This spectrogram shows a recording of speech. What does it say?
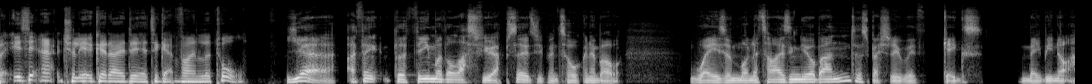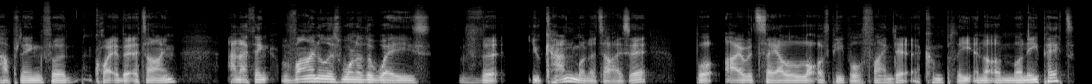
But is it actually a good idea to get vinyl at all? Yeah, I think the theme of the last few episodes, we've been talking about ways of monetizing your band, especially with gigs maybe not happening for quite a bit of time. And I think vinyl is one of the ways that you can monetize it, but I would say a lot of people find it a complete and utter money pit.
